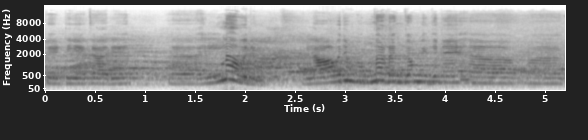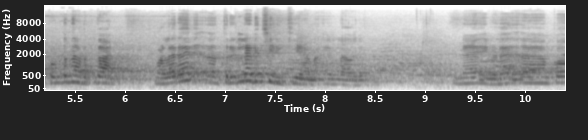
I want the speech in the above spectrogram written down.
പി ടി എക്കാർ എല്ലാവരും എല്ലാവരും ഒന്നടങ്കം ഇതിനെ കൊണ്ട് നടത്താൻ വളരെ ത്രില്ലടിച്ചിരിക്കുകയാണ് എല്ലാവരും. പിന്നെ ഇവിടെ ഇപ്പോൾ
